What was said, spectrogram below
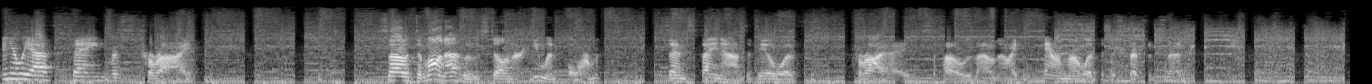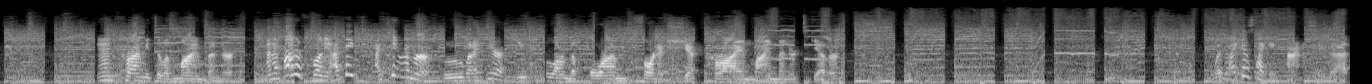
And here we have Thane versus Karai. So, Demona, who's still in her human form, sends Thane out to deal with Karai, I suppose. I don't know. I can't remember what the description said it with Mindbender. And I find it funny, I think, I can't remember who, but I hear a few people on the forum sort of ship Karai and Mindbender together. Which I guess I can kind of see that.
